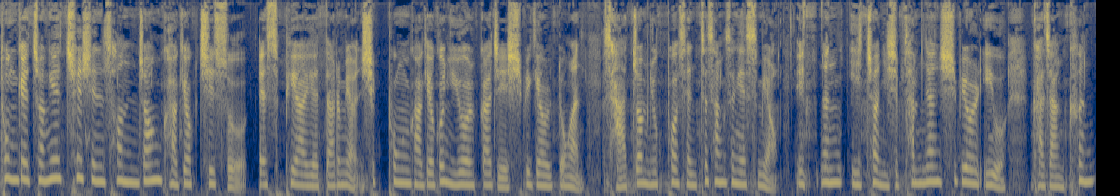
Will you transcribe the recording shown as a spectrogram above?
통계청의 최신 선정 가격 지수 SPI에 따르면 식품 가격은 6월까지 12개월 동안 4.6% 상승했으며 이는 2023년 12월 이후 가장 큰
